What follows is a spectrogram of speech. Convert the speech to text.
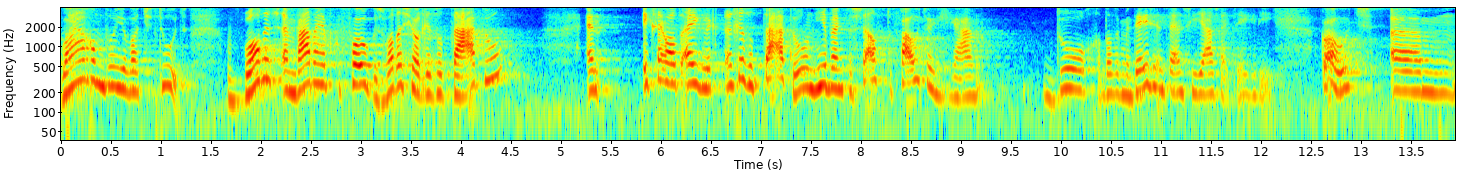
Waarom doe je wat je doet? Wat is en waar ben je op gefocust? Wat is jouw resultaatdoel? En ik zeg altijd eigenlijk een resultaatdoel, en hier ben ik dus zelf de fouten gegaan doordat ik met deze intentie ja zei tegen die coach. Ehm,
